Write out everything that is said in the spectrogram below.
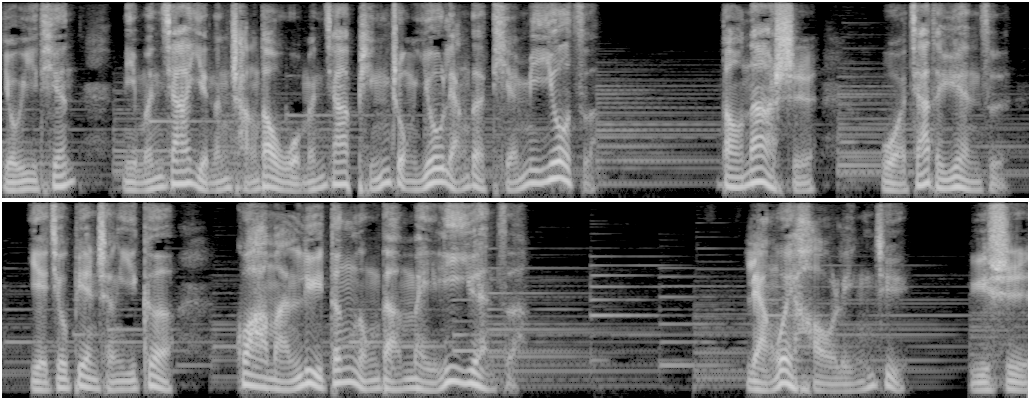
有一天，你们家也能尝到我们家品种优良的甜蜜柚子。到那时，我家的院子也就变成一个挂满绿灯笼的美丽院子。”两位好邻居，于是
